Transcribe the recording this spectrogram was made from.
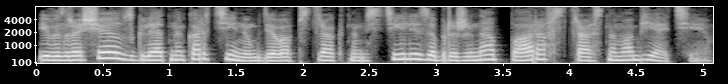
и возвращаю взгляд на картину, где в абстрактном стиле изображена пара в страстном объятии.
